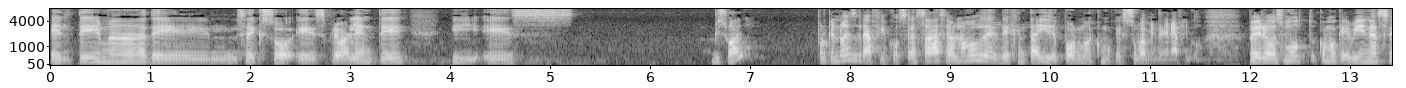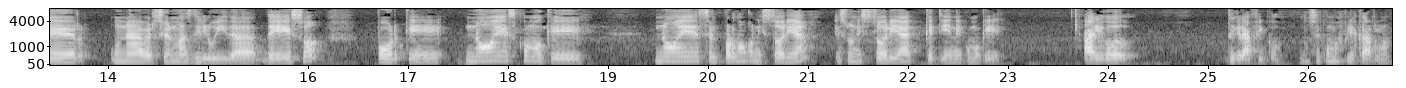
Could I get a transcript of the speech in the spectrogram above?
el tema del sexo es prevalente y es visual, porque no es gráfico, o sea, si hablamos de, de hentai y de porno es como que es sumamente gráfico, pero Smooth como que viene a ser una versión más diluida de eso, porque no es como que, no es el porno con historia, es una historia que tiene como que algo de gráfico, no sé cómo explicarlo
